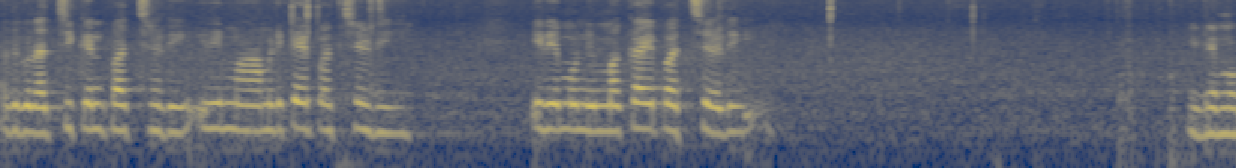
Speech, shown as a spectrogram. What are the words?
అది కూడా చికెన్ పచ్చడి ఇది మామిడికాయ పచ్చడి ఇదేమో నిమ్మకాయ పచ్చడి. ఇవేమో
